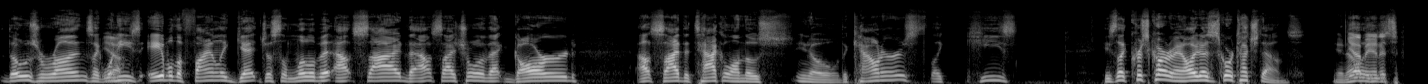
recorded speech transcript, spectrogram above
those runs, like yeah. when he's able to finally get just a little bit outside the outside shoulder of that guard, outside the tackle on those, you know, the counters, like he's he's like Cris Carter, man. All he does is score touchdowns. You know? Yeah, man. He's, it's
